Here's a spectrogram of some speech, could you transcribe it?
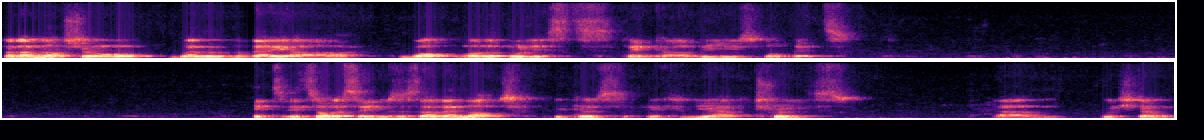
but I'm not sure whether they are what other Buddhists think are the useful bits. It, it sort of seems as though they're not, because if you have truths um, which don't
